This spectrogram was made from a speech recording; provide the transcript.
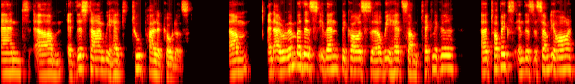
and um, at this time we had two pilot coaters. Um, and I remember this event because uh, we had some technical uh, topics in this assembly hall.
